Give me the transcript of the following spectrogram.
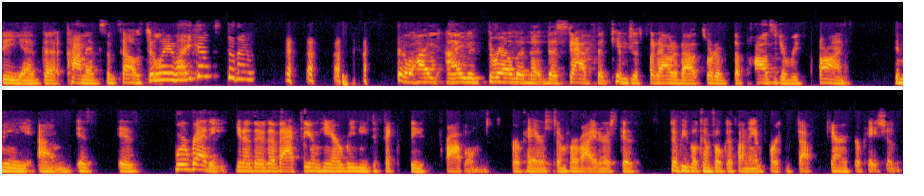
the uh, the comments themselves. Do they like us? Do they? so I, I was thrilled, and the, the stats that Kim just put out about sort of the positive response to me um, is is we're ready. You know, there's a vacuum here. We need to fix these problems for payers and providers because so people can focus on the important stuff, caring for patients.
